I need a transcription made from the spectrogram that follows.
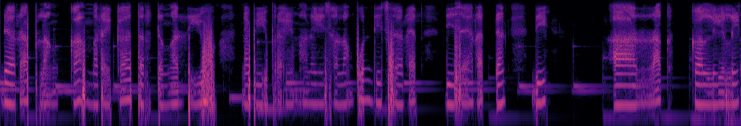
Derap langkah mereka terdengar riuh. Nabi Ibrahim alaihissalam pun diseret, diseret dan diarak keliling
